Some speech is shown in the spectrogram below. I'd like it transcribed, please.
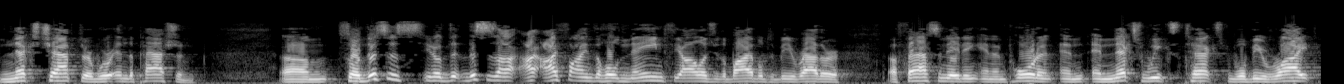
Next chapter, we're in the Passion. Um, so this is, you know, th- this is, I, I, find the whole name theology of the Bible to be rather uh, fascinating and important, and, and next week's text will be right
